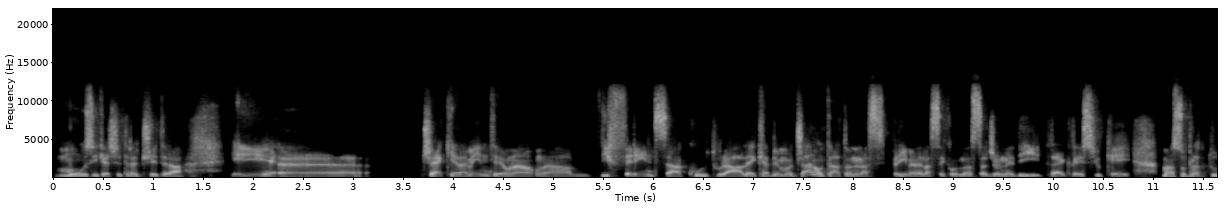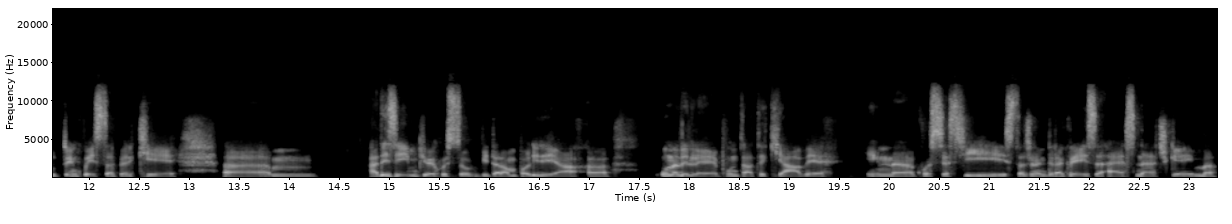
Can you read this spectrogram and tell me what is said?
musica, eccetera, eccetera. E eh, c'è chiaramente una, una, differenza culturale che abbiamo già notato nella prima e nella seconda stagione di Drag Race UK, ma soprattutto in questa perché um, ad esempio, e questo vi darà un po' l'idea, uh, una delle puntate chiave in qualsiasi stagione di Drag Race è Snatch Game,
